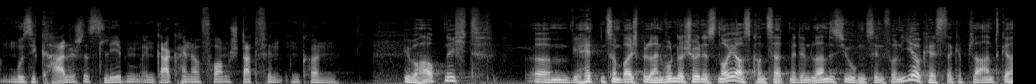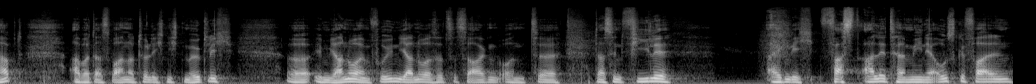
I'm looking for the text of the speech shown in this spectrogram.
musikalisches Leben in gar keiner Form stattfinden können. Überhaupt nicht. Ähm, wir hätten zum Beispiel ein wunderschönes Neujahrskonzert mit dem Landesjugendsinfonieorchester geplant gehabt, aber das war natürlich nicht möglich äh, im Januar, im frühen Januar sozusagen. Und äh, da sind viele, eigentlich fast alle Termine ausgefallen.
